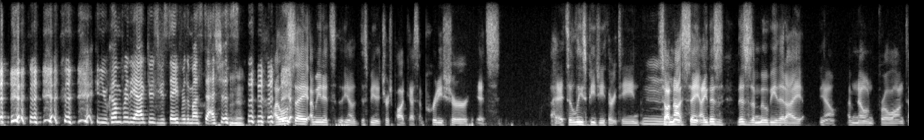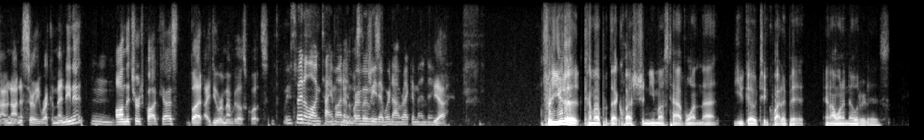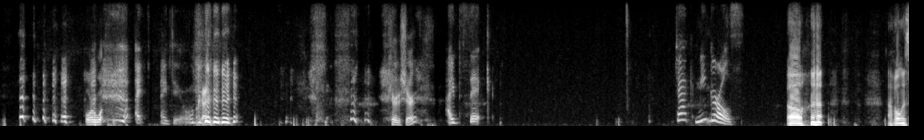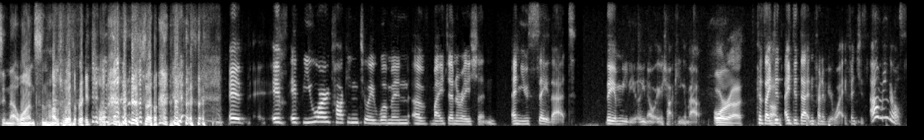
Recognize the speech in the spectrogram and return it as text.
you come for the actors, you stay for the mustaches. I will say, I mean, it's you know, this being a church podcast, I'm pretty sure it's it's at least PG-13. So I'm Mm. not saying I, this is this is a movie that I you know I've known for a long time. Not necessarily recommending it Mm. on the church podcast, but I do remember those quotes. We've spent a long time on And it the for a movie that we're not recommending. Yeah. For you to come up with that question, you must have one that you go to quite a bit, and I want to know what it is. Or what? I I do. Okay. Care to share it? I'm sick. Jack, Mean Girls. Oh, I've only seen that once, and I was with Rachel. so it, if if you are talking to a woman of my generation and you say that, they immediately know what you're talking about. Or uh, Because I Ah. did I did that in front of your wife, and she's oh Mean Girls.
